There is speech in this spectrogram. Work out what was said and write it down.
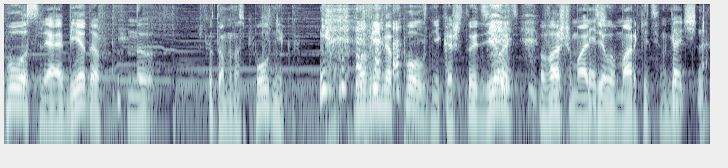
после обедов, ну, что там у нас, полдник? Во время полдника что делать вашему отделу маркетинга? Точно.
